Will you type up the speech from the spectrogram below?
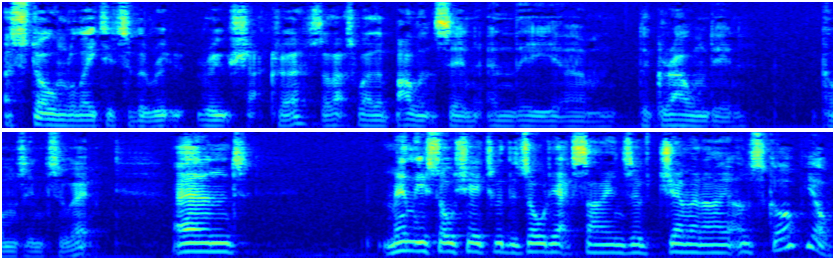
a stone related to the root, root chakra, so that's where the balancing and the um, the grounding comes into it, and mainly associated with the zodiac signs of Gemini and Scorpio.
